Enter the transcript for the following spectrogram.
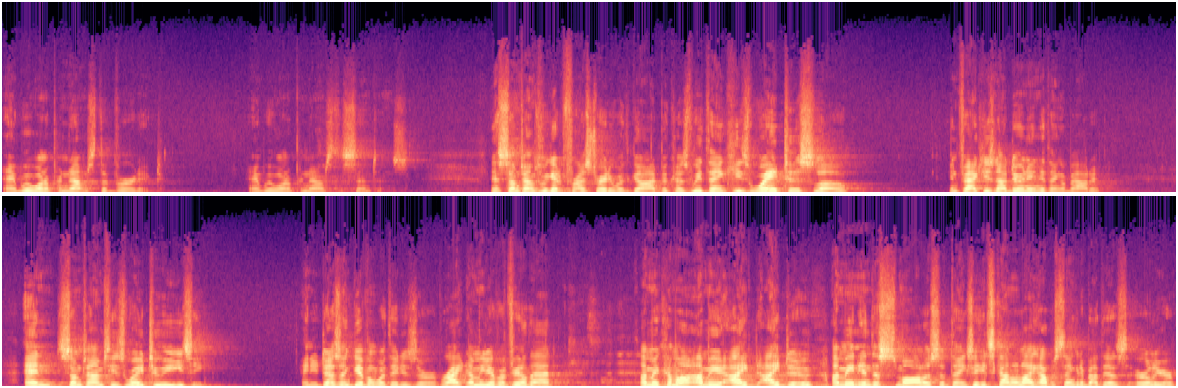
And we want to pronounce the verdict. And we want to pronounce the sentence. And sometimes we get frustrated with God because we think he's way too slow. In fact, he's not doing anything about it. And sometimes he's way too easy. And he doesn't give them what they deserve, right? I mean, you ever feel that? I mean, come on. I mean, I, I do. I mean, in the smallest of things. It's kind of like, I was thinking about this earlier,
